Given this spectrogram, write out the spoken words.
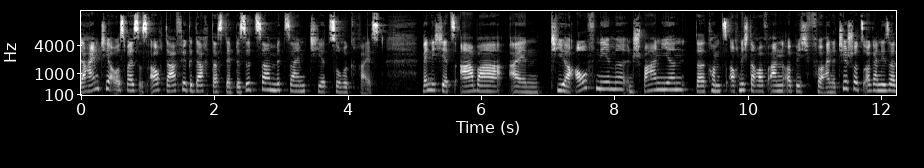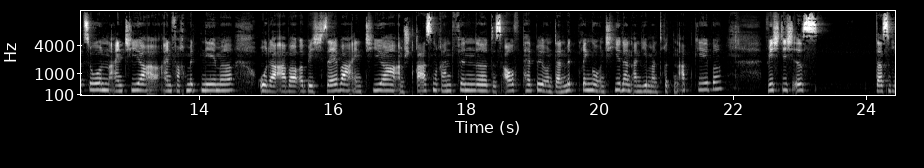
Der Heimtierausweis ist auch dafür gedacht, dass der Besitzer mit seinem Tier zurückreist. Wenn ich jetzt aber ein Tier aufnehme in Spanien, da kommt es auch nicht darauf an, ob ich für eine Tierschutzorganisation ein Tier einfach mitnehme oder aber ob ich selber ein Tier am Straßenrand finde, das aufpeppel und dann mitbringe und hier dann an jemand Dritten abgebe. Wichtig ist, dass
